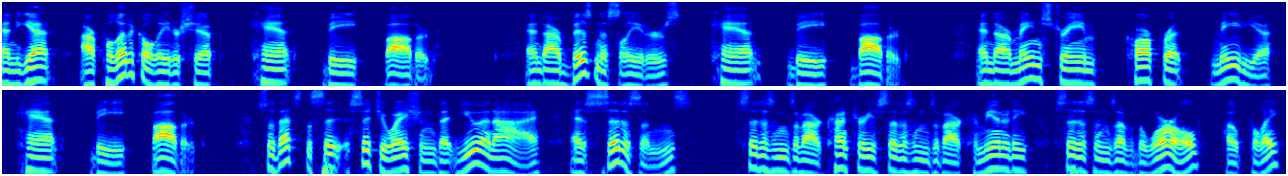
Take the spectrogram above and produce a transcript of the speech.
and yet our political leadership can't be bothered. And our business leaders can't be bothered. And our mainstream corporate media can't be bothered. So that's the situation that you and I, as citizens, citizens of our country, citizens of our community, citizens of the world, hopefully,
